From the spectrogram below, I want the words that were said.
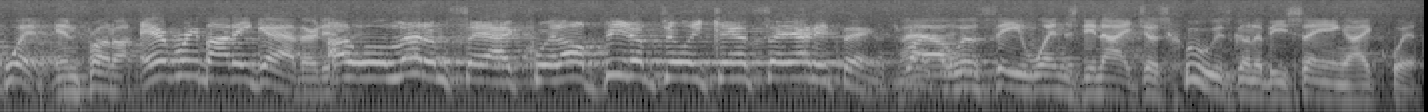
quit in front of everybody gathered. I won't let him say I quit. I'll beat him till he can't say anything. Well, we'll see Wednesday night just who is going to be saying I quit.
